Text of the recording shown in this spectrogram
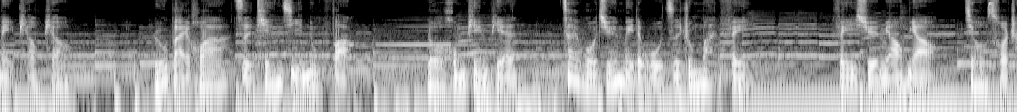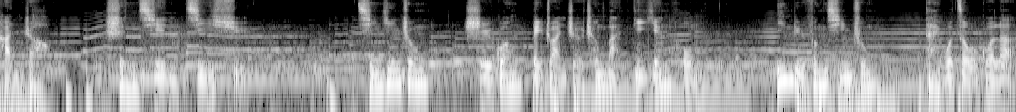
袂飘飘，如百花自天际怒放。落红片片，在我绝美的舞姿中漫飞，飞雪渺渺，交错缠绕，深情几许。琴音中，时光被转折成满地嫣红，音律风情中，带我走过了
